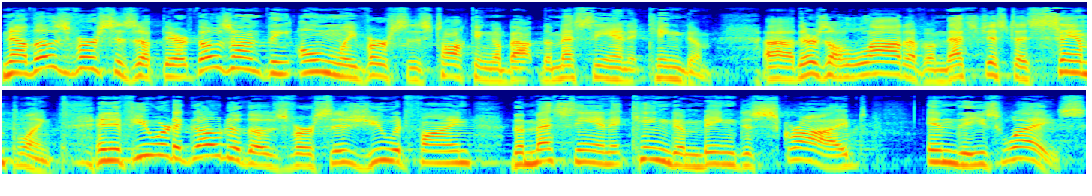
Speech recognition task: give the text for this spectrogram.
Now, those verses up there, those aren't the only verses talking about the messianic kingdom. Uh, there's a lot of them. That's just a sampling. And if you were to go to those verses, you would find the messianic kingdom being described in these ways.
